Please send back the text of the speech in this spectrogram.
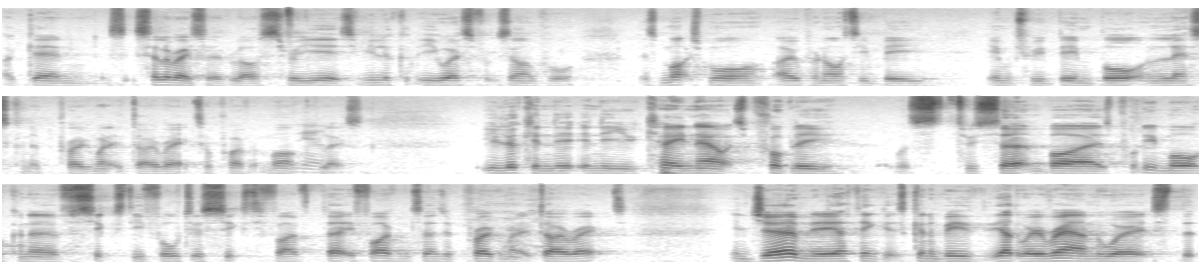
again, it's accelerated over the last three years. If you look at the US, for example, there's much more open RTB inventory being bought and less kind of programmatic direct or private marketplace. Yeah. You look in the, in the UK now, it's probably was through certain buyers, probably more kind of 60, 40, 65, 35 in terms of programmatic direct. In Germany, I think it's going to be the other way around, where it's the,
